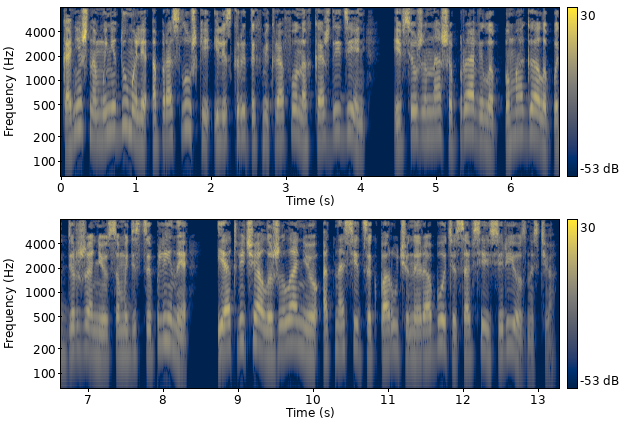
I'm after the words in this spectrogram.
Конечно, мы не думали о прослушке или скрытых микрофонах каждый день, и все же наше правило помогало поддержанию самодисциплины и отвечала желанию относиться к порученной работе со всей серьезностью.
